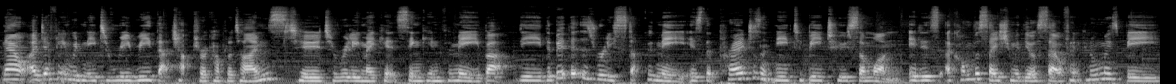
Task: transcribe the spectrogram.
Now, I definitely would need to reread that chapter a couple of times to, to really make it sink in for me. But the, the bit that has really stuck with me is that prayer doesn't need to be to someone, it is a conversation with yourself, and it can almost be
